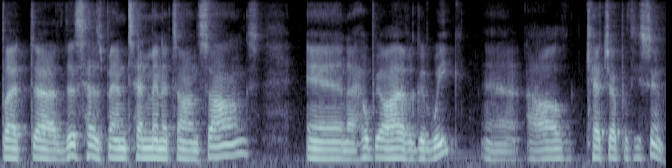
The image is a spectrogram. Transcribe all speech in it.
But uh, this has been 10 Minutes on Songs, and I hope you all have a good week, and I'll catch up with you soon.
